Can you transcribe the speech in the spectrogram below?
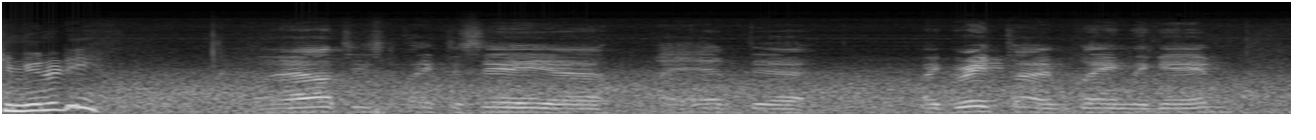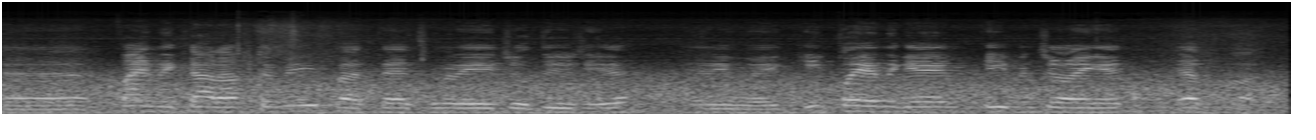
community? Well, I'd just like to say uh, I had uh, a great time playing the game. Uh, finally caught up to me, but that's what age will do to you. Anyway, keep playing the game, keep enjoying it, have fun.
